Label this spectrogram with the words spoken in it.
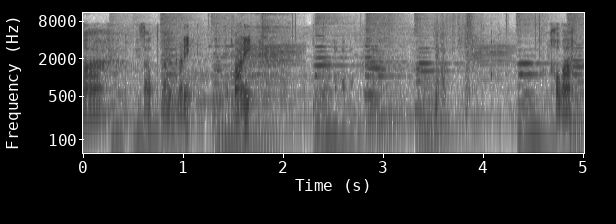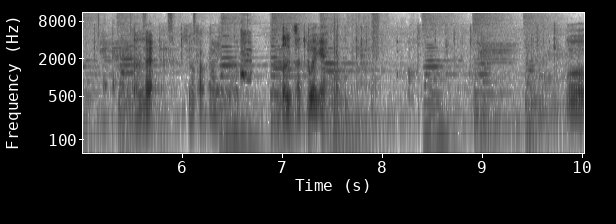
มาสัตว์ไปมานี่มานี่เข้ามา นั่นแหละเชื่อฟังได้เปิดสักด้วยไง เออ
